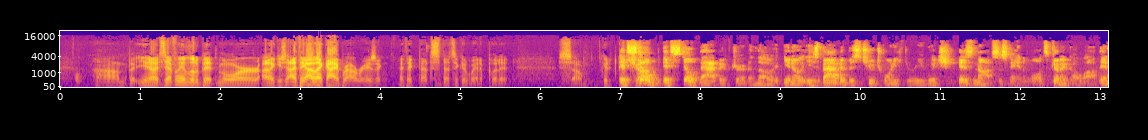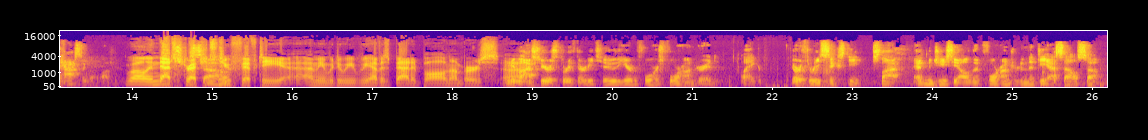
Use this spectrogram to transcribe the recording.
Um, but you know, it's definitely a little bit more. I Like you said, I think I like eyebrow raising. I think that's that's a good way to put it. So good. good it's job. still it's still BABIP driven though. You know, his BABIP is two twenty three, which is not sustainable. It's going to go up. It has to go up. Well, in that stretch, so, it's two fifty. I mean, do we we have his batted ball numbers? I mean, uh, last year was three thirty two. The year before was four hundred. Like or 360 mm-hmm. slot in the GCL, and then 400 in the DSL. So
